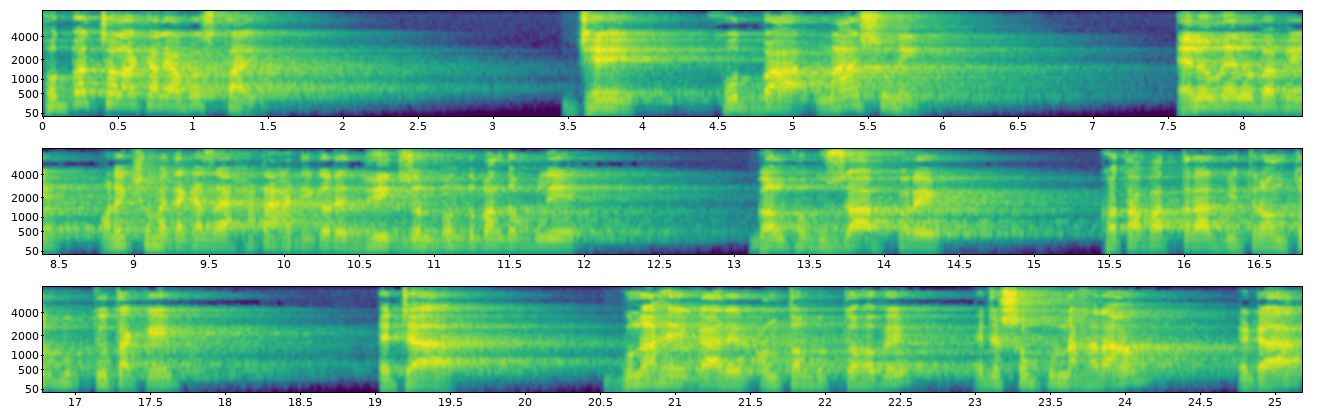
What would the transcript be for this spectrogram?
খুদ্া চলাকালে অবস্থায় যে খুদ্া না শুনে এলোমেলোভাবে অনেক সময় দেখা যায় হাঁটাহাঁটি করে দুই একজন বন্ধু বান্ধব মিলে গল্প গুজাব করে, কথাবার্তার ভিতরে অন্তর্ভুক্ত থাকে, এটা গুনাহে গারের অন্তর্ভুক্ত হবে। এটা সম্পূর্ণ হারাম। এটা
